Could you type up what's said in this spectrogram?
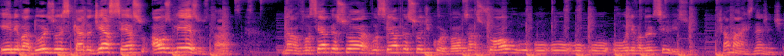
elevadores ou escada de acesso aos mesmos, tá? Não, você é a pessoa, você é a pessoa de cor, vai usar só o, o, o, o, o elevador de serviço. Jamais, né, gente?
